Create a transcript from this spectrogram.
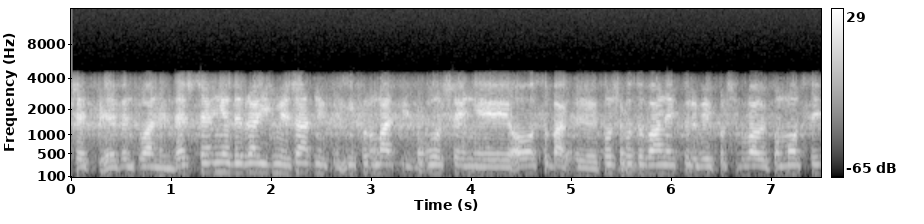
przed ewentualnym deszczem. Nie odebraliśmy żadnych informacji, zgłoszeń e, o osobach e, poszkodowanych, które by potrzebowały pomocy.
